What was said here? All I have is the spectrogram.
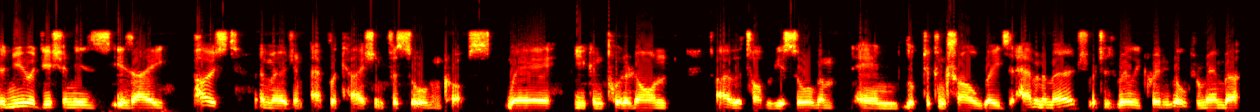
the new addition is is a post emergent application for sorghum crops where you can put it on over the top of your sorghum and look to control weeds that haven't emerged, which is really critical to remember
